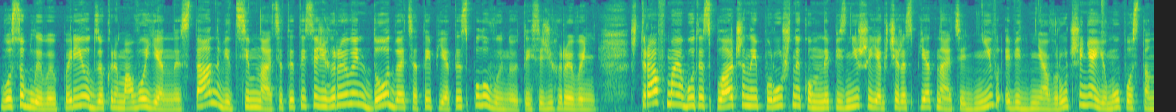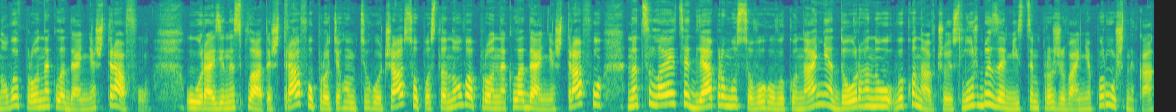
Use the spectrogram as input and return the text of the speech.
В особливий період, зокрема воєнний стан, від 17 тисяч гривень до 25,5 тисяч гривень. Штраф має бути сплачений порушником не пізніше як через 15 днів від дня вручення йому постанови про накладання штрафу. У разі несплати штрафу протягом цього часу постанова про накладання штрафу надсилається для примусового виконання до органу виконавчої служби за місцем проживання порушника,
